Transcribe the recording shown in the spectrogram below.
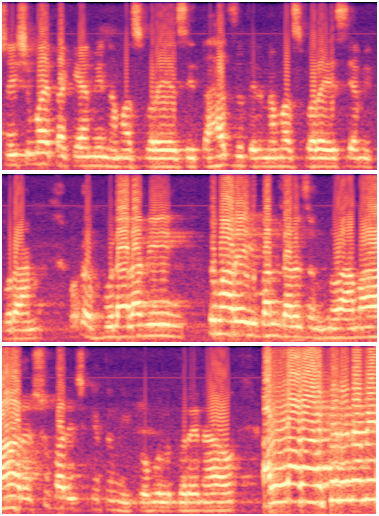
সেই সময় তাকে আমি নামাজ পড়াইছি তাহাজ্জুদের নামাজ পড়াইছি আমি কোরআন। রব্বুল আলামিন, তোমার এই বান্দার জন্য আমার সুপারিশকে তুমি কবুল করে নাও। আল্লাহর আখিরি নবী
